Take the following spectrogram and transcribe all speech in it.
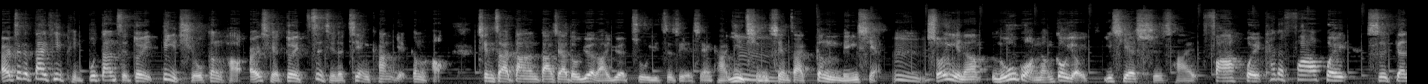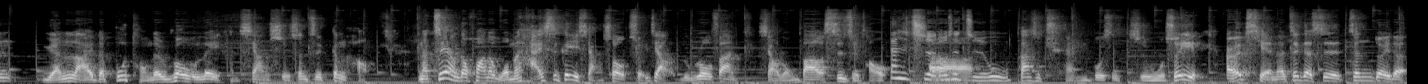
而这个代替品不单只对地球更好，而且对自己的健康也更好。现在当然大家都越来越注意自己的健康，疫情现在更明显。嗯，所以呢，如果能够有一些食材发挥，它的发挥是跟原来的不同的肉类很相似，甚至更好。那这样的话呢，我们还是可以享受水饺、卤肉饭、小笼包、狮子头，但是吃的都是植物，呃，但是全部是植物。所以，而且呢，这个是针对的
